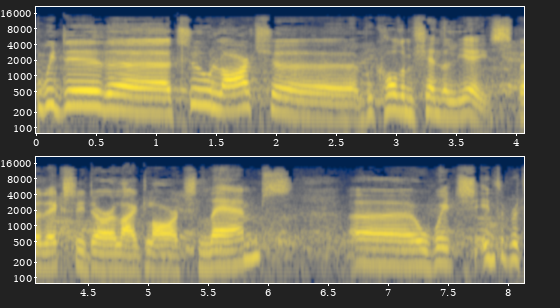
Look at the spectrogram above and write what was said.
We did uh, two large, uh, we call them chandeliers, but actually they are like large lamps uh, which interpret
